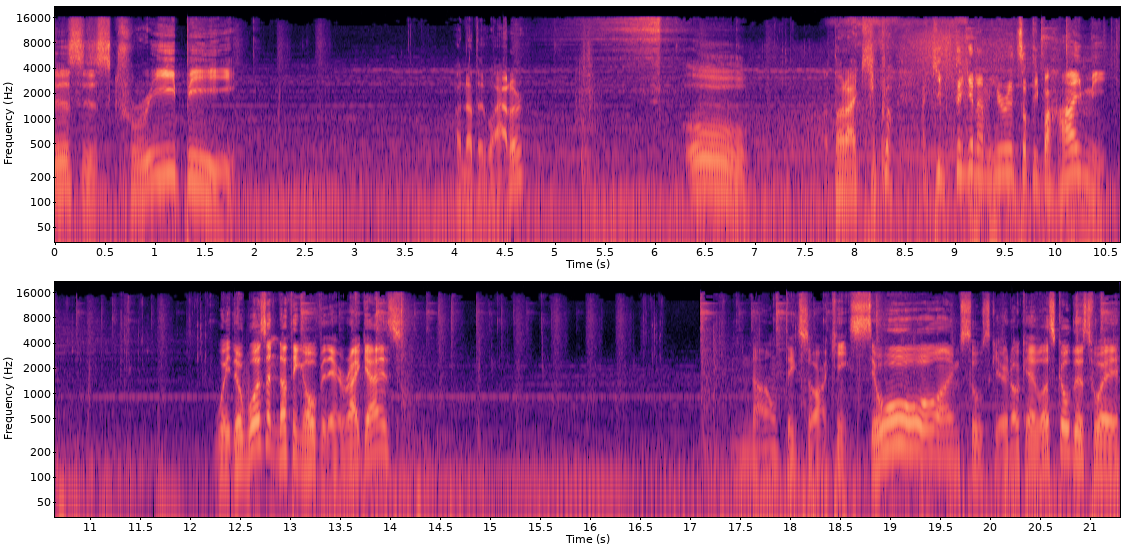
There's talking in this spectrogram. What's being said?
This is creepy. Another ladder? Oh. I thought I keep I keep thinking I'm hearing something behind me. Wait, there wasn't nothing over there, right guys? No, I don't think so. I can't see. Oh, I'm so scared. Okay, let's go this way.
